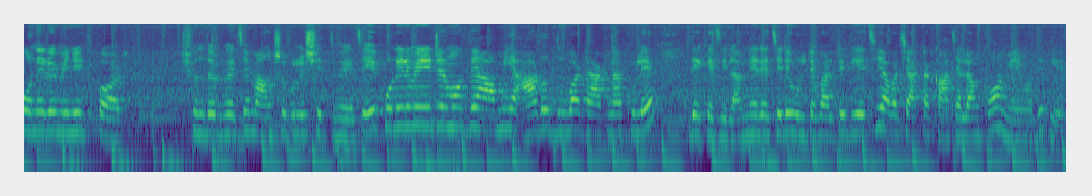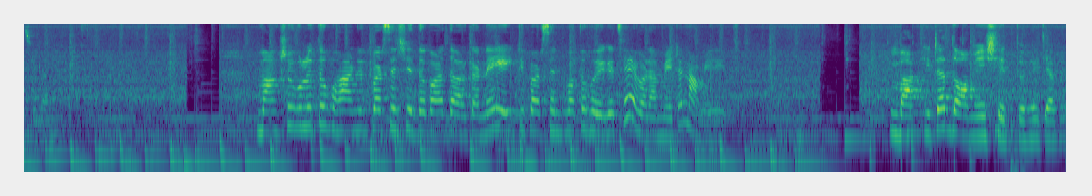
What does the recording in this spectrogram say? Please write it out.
পনেরো মিনিট পর সুন্দর হয়েছে, মাংসগুলো সিদ্ধ হয়েছে। এই পনেরো মিনিটের মধ্যে আমি আরও দুবার ঢাকনা খুলে দেখেছিলাম। নেড়ে চেড়ে উল্টে পাল্টে দিয়েছি, আবার চারটা কাঁচা লঙ্কাও আমি এর মধ্যে দিয়েছিলাম। মাংসগুলো তো হান্ড্রেড পার্সেন্ট সেদ্ধ করার দরকার নেই, এইটি পার্সেন্ট মতো হয়ে গেছে, এবার আমি এটা নামিয়ে নিচ্ছি। বাকিটা দমে সেদ্ধ হয়ে যাবে।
